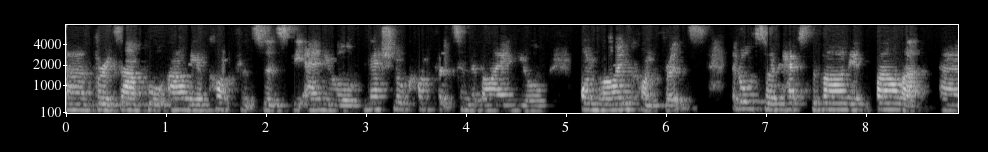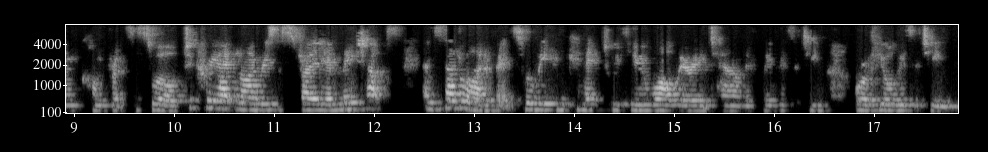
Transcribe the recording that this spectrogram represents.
Um, for example, ALIA conferences, the annual national conference and the biannual online conference, and also perhaps the VALA um, conference as well, to create Libraries Australia meetups and satellite events where we can connect with you while we're in town if we're visiting or if you're visiting.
